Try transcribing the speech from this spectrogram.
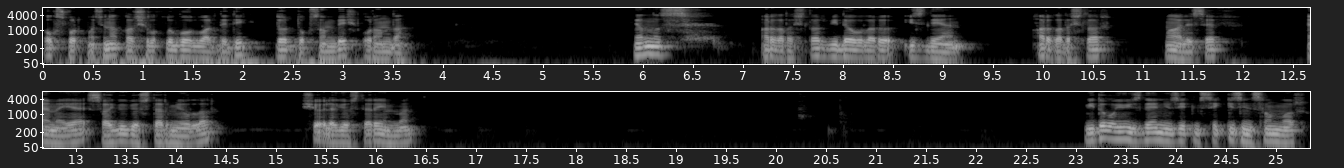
Oxford maçına karşılıklı gol var dedik 4.95 orandan. Yalnız arkadaşlar videoları izleyen arkadaşlar maalesef emeğe saygı göstermiyorlar. Şöyle göstereyim ben. Videoyu izleyen 178 insan var.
